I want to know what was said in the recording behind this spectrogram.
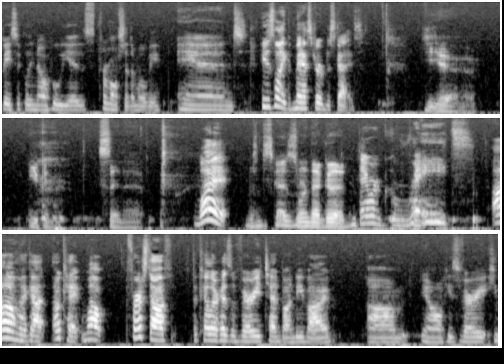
basically know who he is for most of the movie, and he's like master of disguise. Yeah, you could say that. What? Those disguises weren't that good. They were great. Oh my god. Okay, well, first off, the killer has a very Ted Bundy vibe. Um, you know, he's very he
